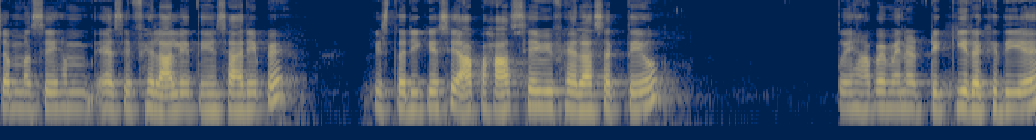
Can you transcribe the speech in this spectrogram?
चम्मच से हम ऐसे फैला लेते हैं सारे पे। इस तरीके से आप हाथ से भी फैला सकते हो। तो यहाँ पे मैंने टिक्की रख दी है।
